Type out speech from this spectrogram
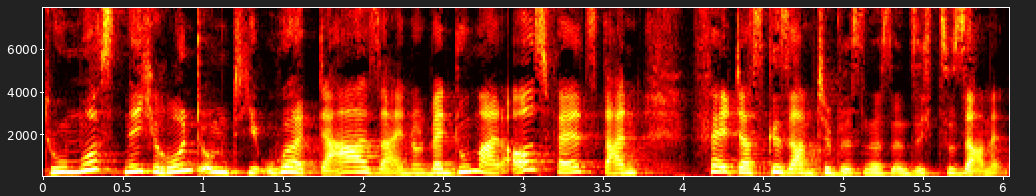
Du musst nicht rund um die Uhr da sein und wenn du mal ausfällst, dann fällt das gesamte Business in sich zusammen.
